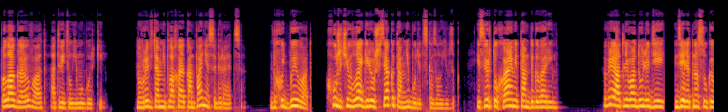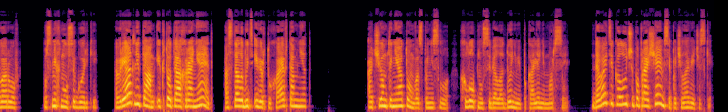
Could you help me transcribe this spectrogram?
Полагаю, в ад, ответил ему Горький. Но вроде там неплохая компания собирается. Да хоть бы и в ад. Хуже, чем в лагере уж всяко там не будет, сказал Юзак. И с вертухаями там договорим. Вряд ли в аду людей делят на сук и воров, усмехнулся Горький. Вряд ли там и кто-то охраняет, а стало быть, и вертухаев там нет. «О чем-то не о том вас понесло», — хлопнул себя ладонями по коленям Марсель. «Давайте-ка лучше попрощаемся по-человечески.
